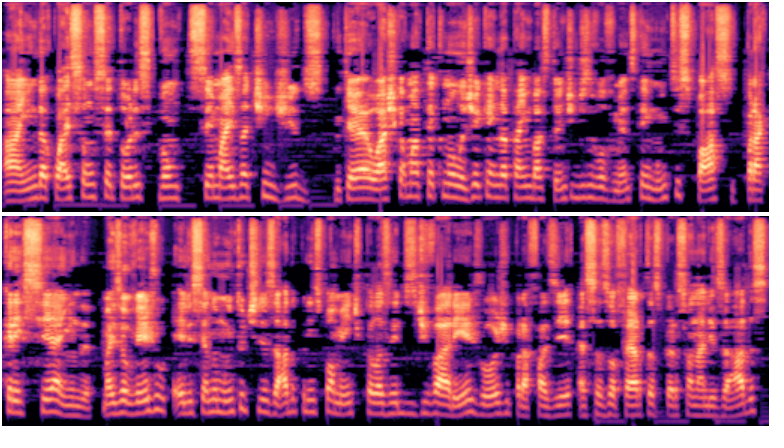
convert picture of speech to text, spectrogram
ainda quais são os setores que vão ser mais atingidos, porque eu acho que é uma tecnologia que ainda está em bastante desenvolvimento, tem muito espaço para crescer ainda. Mas eu vejo ele sendo muito utilizado principalmente pelas redes de varejo hoje para fazer essas ofertas personalizadas.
